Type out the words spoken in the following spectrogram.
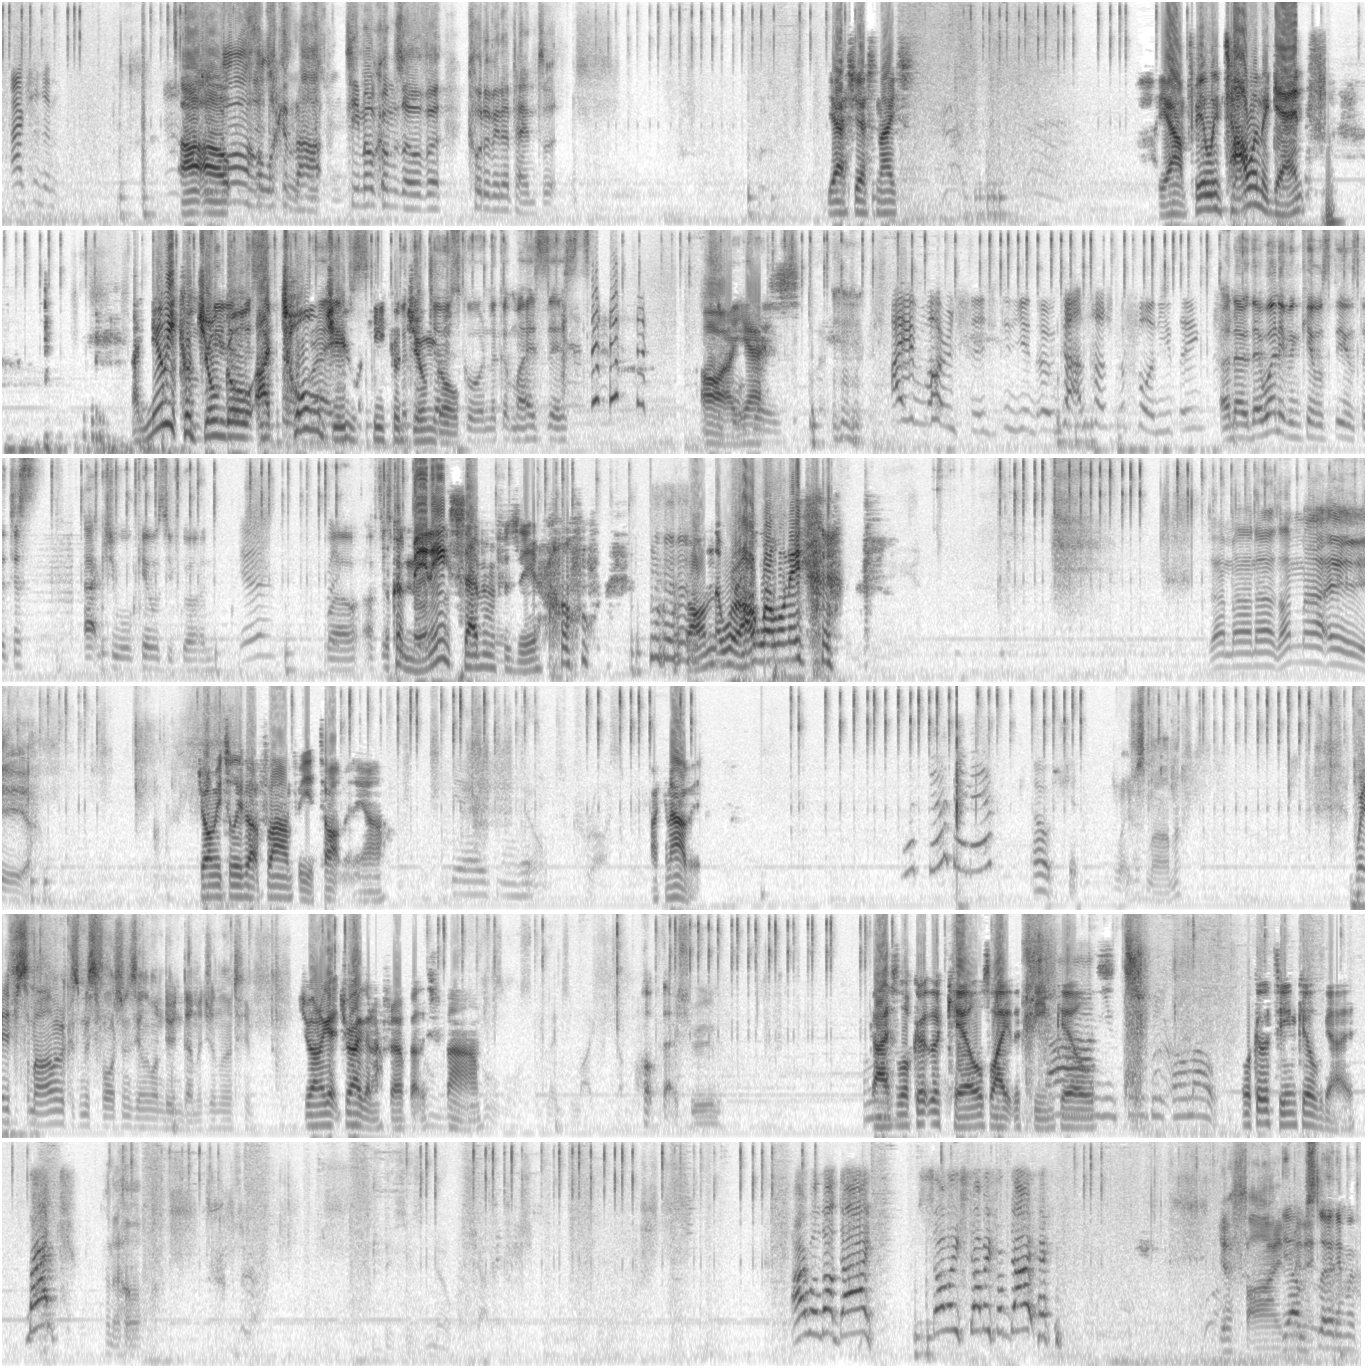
Accident. Uh oh. Oh, look at that. Teemo comes over, could have been a penta. Yes, yes, nice. Yeah, I'm feeling Talon again. I knew he could I'm jungle. I Paul told you he could look At Joe's jungle. score and look at my assist. Oh Paul yes. I am more insistent, you know, that, that's the funny thing. I know they weren't even kill steals. They're just actual kills you've gotten. Yeah. Well, I've just Look at Mini, seven for zero. we're, on, we're all lonely. Zamana, Zamai. Do you want me to leave that farm for your top mini? Yeah, Yeah, you can have it. I can have it. What's that, MF? Oh shit. Waiting for some armor. Waiting for some armor because Miss Fortune's the only one doing damage on their team. Do you want to get dragon after I've got this farm? Pop that shroom. Guys, look at the kills, like the team kills. you crazy homo. Look at the team kills, guys. Match! I know. I will not die! Somebody stop me from dying! You're fine. Yeah, I'm Minnie. slowing him with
